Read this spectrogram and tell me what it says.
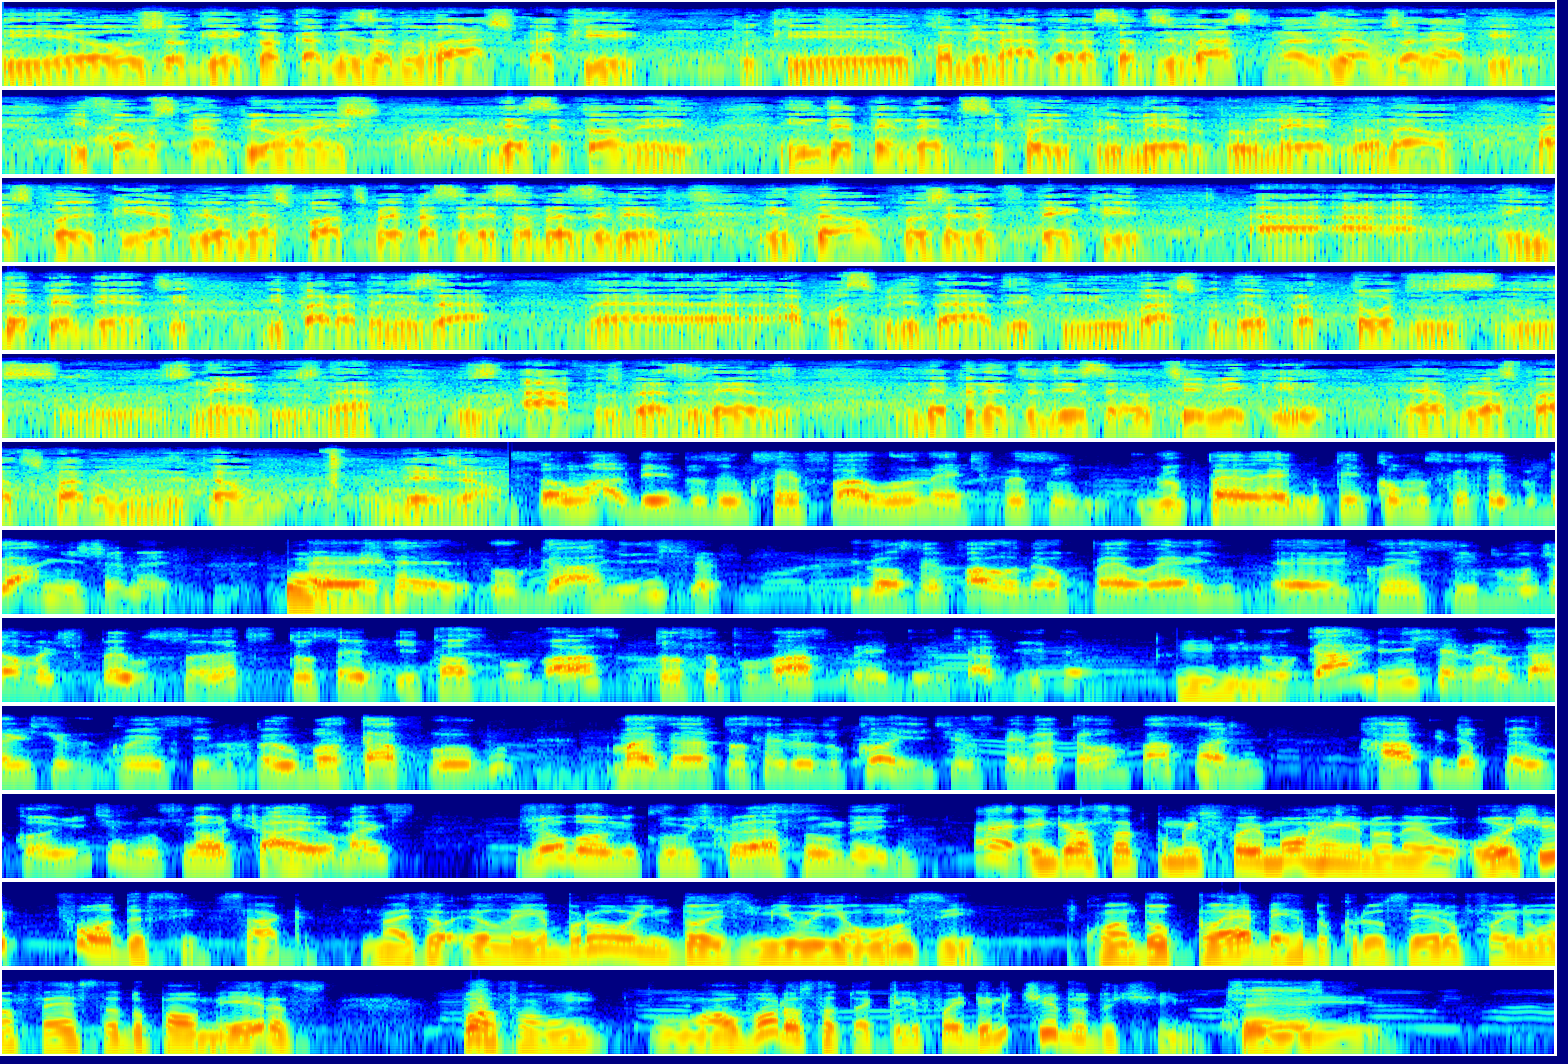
e eu joguei com a camisa do Vasco aqui, porque o combinado era Santos e Vasco, nós viemos jogar aqui. E fomos campeões desse torneio. Independente se foi o primeiro para o negro ou não, mas foi o que abriu minhas portas para ir para a seleção brasileira. Então, poxa, a gente tem que, a- a- independente de parabenizar né, a possibilidade que o Vasco deu para todos os, os negros, né, os afros brasileiros, independente disso, é o time que me abriu as portas para o mundo. Então, um beijão. Só um adendozinho que você falou, né? Tipo assim, do Pelé não tem como esquecer do Garrincha, né? É, o Garrincha, igual você falou, né? O Pelé é conhecido mundialmente pelo Santos, torce, e torce pro Vasco, torceu pro Vasco, né? Durante a vida. Uhum. O Garrincha, né? O Garrincha é conhecido pelo Botafogo, mas era torcedor do Corinthians. Teve até uma passagem rápida pelo Corinthians no final de carreira, mas jogou no clube de coração dele. É, é engraçado como isso foi morrendo, né? Hoje, foda-se, saca? Mas eu, eu lembro em 2011, quando o Kleber do Cruzeiro foi numa festa do Palmeiras, pô, foi um, um alvoroço, tanto é que ele foi demitido do time. Sim. E-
